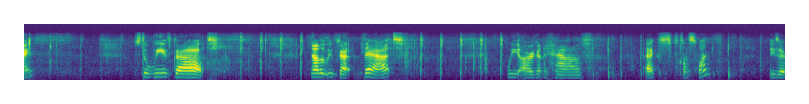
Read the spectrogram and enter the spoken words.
Okay, so we've got, now that we've got that, we are going to have x plus 1. These are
